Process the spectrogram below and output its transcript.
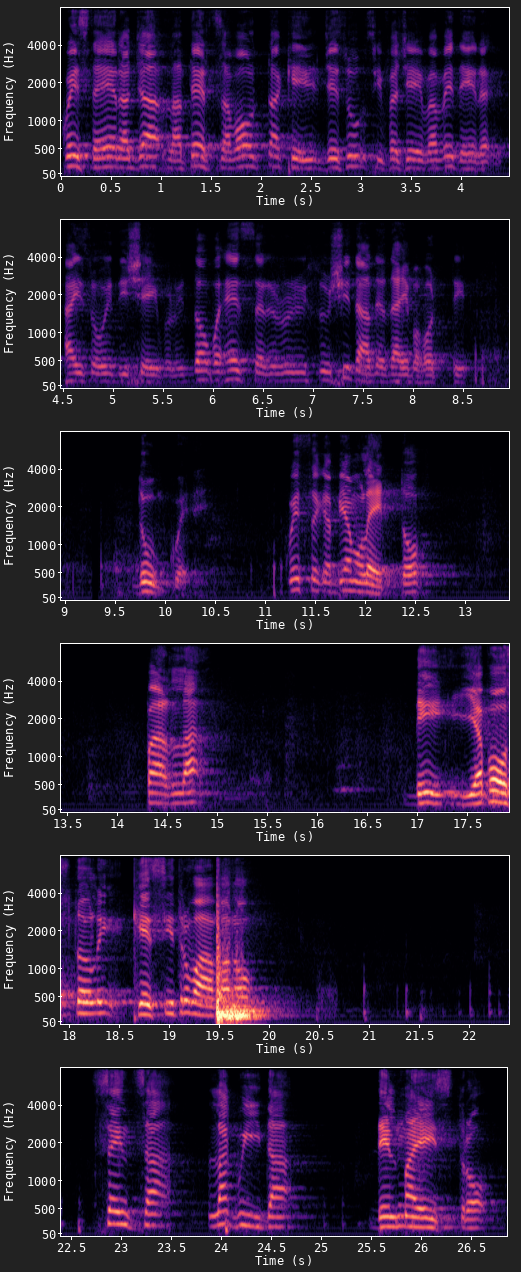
Questa era già la terza volta che Gesù si faceva vedere ai suoi discepoli dopo essere risuscitato dai morti. Dunque, questo che abbiamo letto parla degli apostoli che si trovavano senza la guida del maestro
